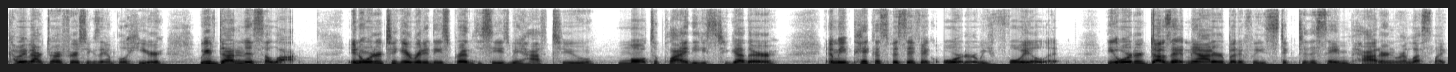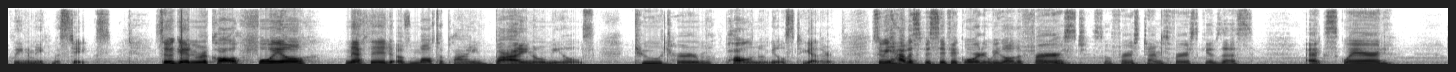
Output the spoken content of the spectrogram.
coming back to our first example here, we've done this a lot. In order to get rid of these parentheses, we have to multiply these together, and we pick a specific order. We FOIL it. The order doesn't matter, but if we stick to the same pattern, we're less likely to make mistakes. So again, recall, FOIL method of multiplying binomials, two-term polynomials together. So we have a specific order. We go the first, so first times first gives us x squared.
